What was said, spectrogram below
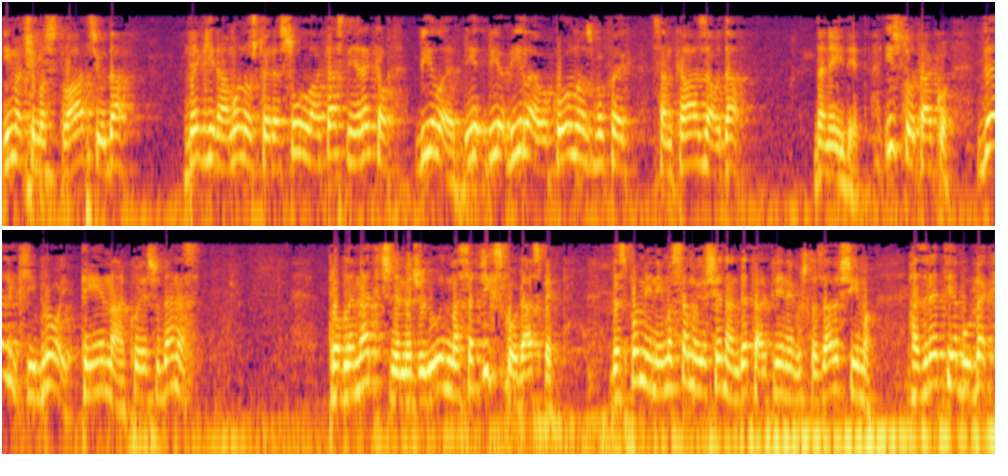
imat ćemo situaciju da negiram ono što je Resulullah kasnije rekao, bilo je, bila je okolnost zbog kojeg sam kazao da, da ne idete. Isto tako, veliki broj tema koje su danas problematične među ljudima sa fikskog aspekta. Da spomenimo samo još jedan detalj prije nego što završimo. Hazreti Ebu Bekr,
